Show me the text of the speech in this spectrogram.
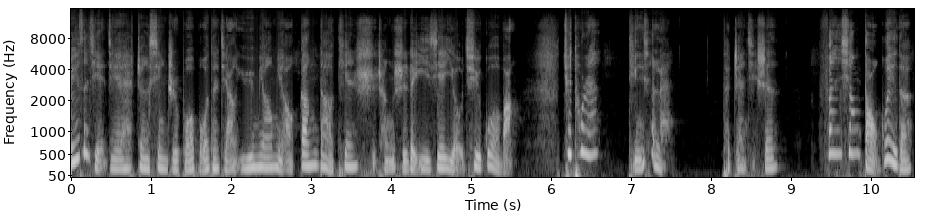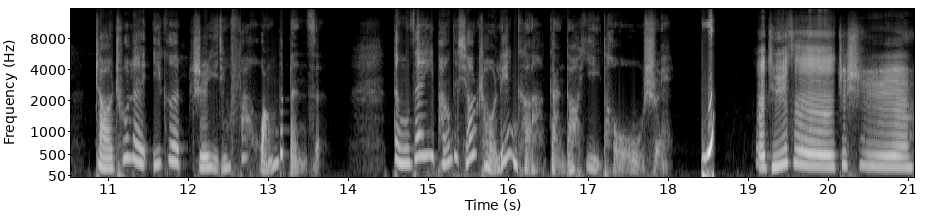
橘子姐姐正兴致勃勃地讲于淼淼刚到天使城时的一些有趣过往，却突然停下来。她站起身，翻箱倒柜地找出了一个纸已经发黄的本子。等在一旁的小丑 Link 感到一头雾水。呃，橘子，这是……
